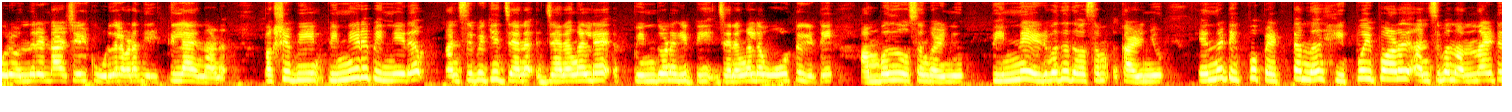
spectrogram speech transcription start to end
ഒരു ഒന്ന് രണ്ടാഴ്ചയിൽ കൂടുതൽ അവിടെ നിൽക്കില്ല എന്നാണ്. പക്ഷെ പിന്നീട് പിന്നീട് അൻസിബയ്ക്ക് ജന ജനങ്ങളുടെ പിന്തുണ കിട്ടി ജനങ്ങളുടെ വോട്ട് കിട്ടി. അമ്പത് ദിവസം കഴിഞ്ഞു. പിന്നെ എഴുപത് ദിവസം കഴിഞ്ഞു. എന്നിട്ട് ഇപ്പൊ പെട്ടെന്ന് ഇപ്പൊ ഇപ്പോ ആണ് അൻസിബ നന്നായിട്ട്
